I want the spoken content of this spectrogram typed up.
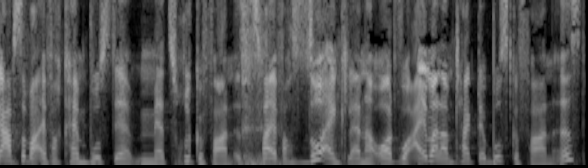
gab es aber einfach keinen Bus, der mehr zurückgefahren ist. Es war einfach so ein kleiner Ort, wo einmal am Tag der Bus gefahren ist.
